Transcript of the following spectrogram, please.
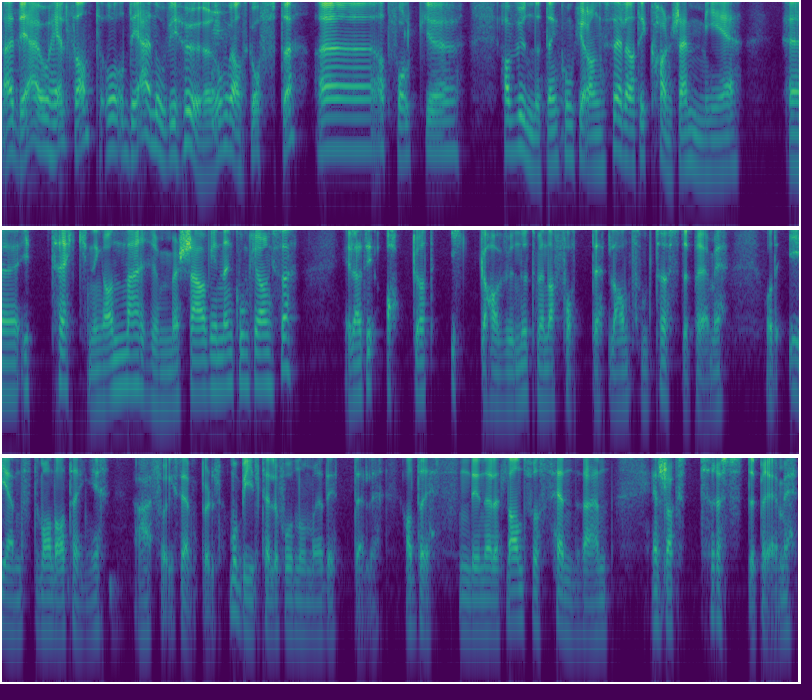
Nei, det er jo helt sant, og det er noe vi hører om ganske ofte. Eh, at folk eh, har vunnet en konkurranse, eller at de kanskje er med eh, i trekninga nærmer seg å vinne en konkurranse, eller at de akkurat ikke har vunnet, men har fått et eller annet som trøstepremie, og det eneste man da trenger, er f.eks. mobiltelefonnummeret ditt eller adressen din eller et eller annet for å sende deg en, en slags trøstepremie.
